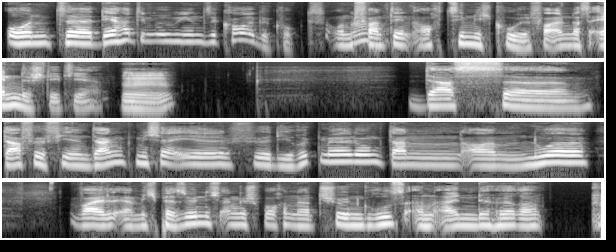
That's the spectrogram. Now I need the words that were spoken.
Und äh, der hat im Übrigen The Call geguckt und fand den auch ziemlich cool. Vor allem das Ende steht hier. Mhm. Das äh, dafür vielen Dank, Michael, für die Rückmeldung. Dann ähm, nur, weil er mich persönlich angesprochen hat, schönen Gruß an einen der Hörer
